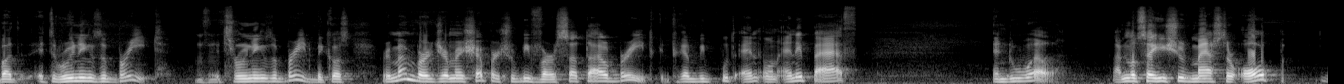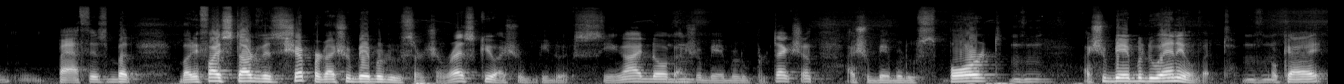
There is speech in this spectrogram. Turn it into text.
but it's ruining the breed. It's ruining the breed because remember, German Shepherd should be versatile breed. It can be put an, on any path and do well. I'm not saying he should master all paths, but but if I start with Shepherd, I should be able to do search and rescue. I should be doing seeing eye dog. I mm-hmm. should be able to do protection. I should be able to do sport. Mm-hmm. I should be able to do any of it. Mm-hmm. Okay,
